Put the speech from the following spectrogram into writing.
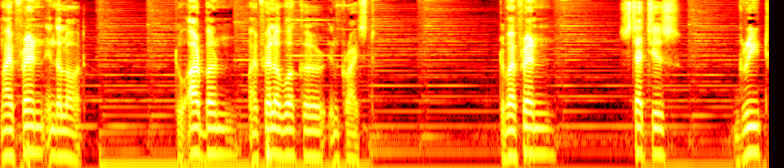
my friend in the Lord. To Urban, my fellow worker in Christ. To my friend Statius, greet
